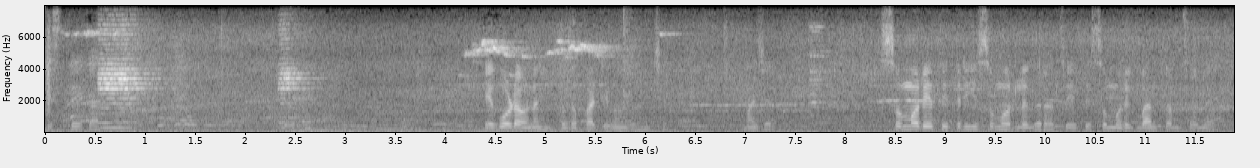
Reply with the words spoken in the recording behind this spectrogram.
दिसते का? हे गोडाऊन आहे बघा पाठीमागच्या माझ्यासमोर येते तरी हे समोरलं घराचं येते. समोर एक बांधकाम चालू आहे.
